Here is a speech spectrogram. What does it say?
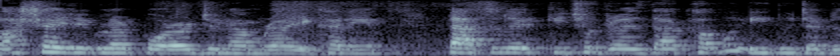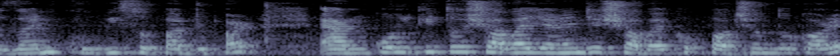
বাসায় রেগুলার পরার জন্য আমরা এখানে প্যাটেলের কিছু ড্রেস দেখাবো। এই দুইটা ডিজাইন খুবই সুপার ডুপার। অ্যান্ড কলকি তো সবাই জানেন যে সবাই খুব পছন্দ করে।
